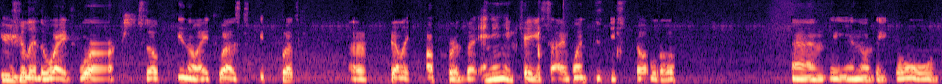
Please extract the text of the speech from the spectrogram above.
usually the way it works. So, you know, it was, it was uh, fairly awkward. But in any case, I went to this solo and, the, you know, the old,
